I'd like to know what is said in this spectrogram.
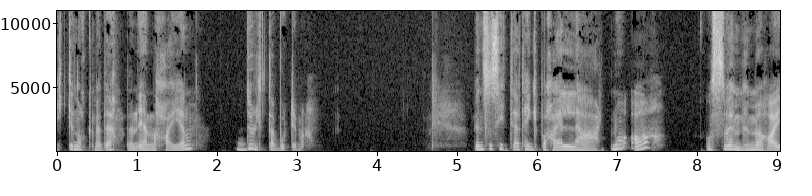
Ikke nok med det, den ene haien dulta borti meg. Men så sitter jeg og tenker på, har jeg lært noe av å svømme med hai?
